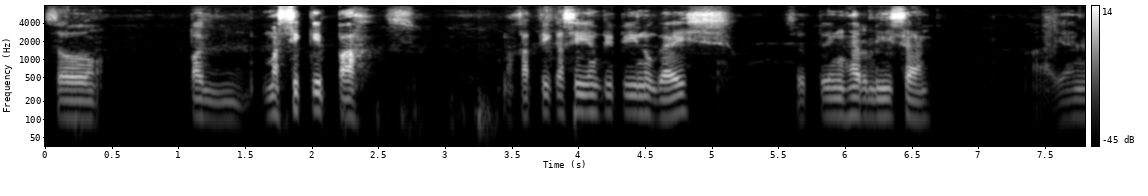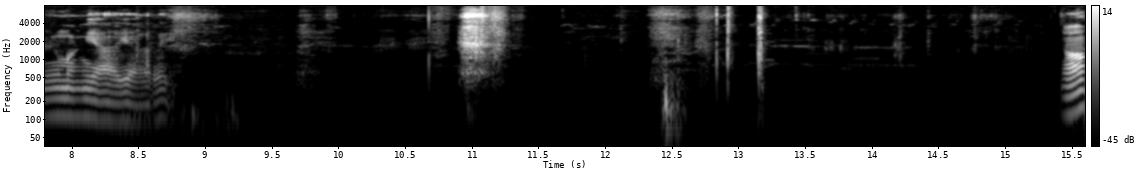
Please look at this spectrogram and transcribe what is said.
So pag masikip pa Makati kasi yung pipino guys. So tuwing harbisan, ayan yung mangyayari. No?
